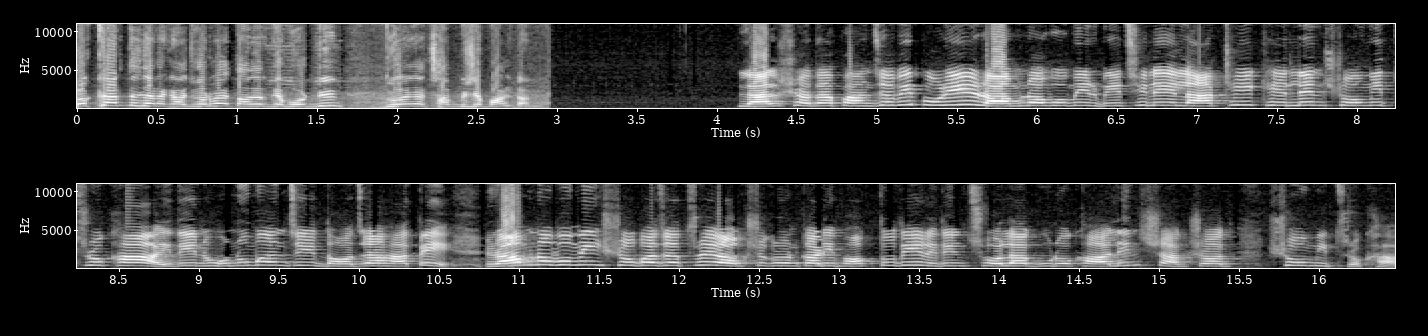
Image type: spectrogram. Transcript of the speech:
রক্ষার্থে যারা কাজ করবে তাদেরকে ভোট দিন দু হাজার ছাব্বিশে পাল্টান। লাল সাদা পাঞ্জাবি পরে রামনবমীর মিছিলে লাঠি খেললেন সৌমিত্র খা। এদিন হনুমানজির ধ্বজা হাতে রামনবমীর শোভাযাত্রায় অংশগ্রহণকারী ভক্তদের এদিন ছোলা গুঁড়ো খাওয়ালেন সাংসদ সৌমিত্র খা।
